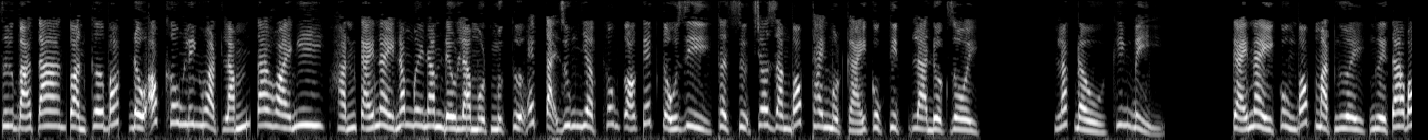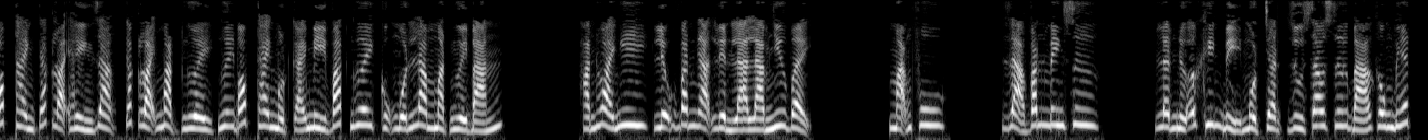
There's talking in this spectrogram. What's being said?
sư bá ta, toàn cơ bắp, đầu óc không linh hoạt lắm, ta hoài nghi, hắn cái này 50 năm đều là một mực cưỡng ép tại dung nhập, không có kết cấu gì, thật sự cho rằng bóp thanh một cái cục thịt là được rồi. Lắc đầu, khinh bỉ, cái này cùng bóp mặt người, người ta bóp thành các loại hình dạng, các loại mặt người, ngươi bóp thành một cái mì vắt, ngươi cũng muốn làm mặt người bán. Hắn hoài nghi, liệu văn ngạn liền là làm như vậy. Mãng phu, giả văn minh sư, lần nữa khinh bỉ một trận dù sao sư bá không biết.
